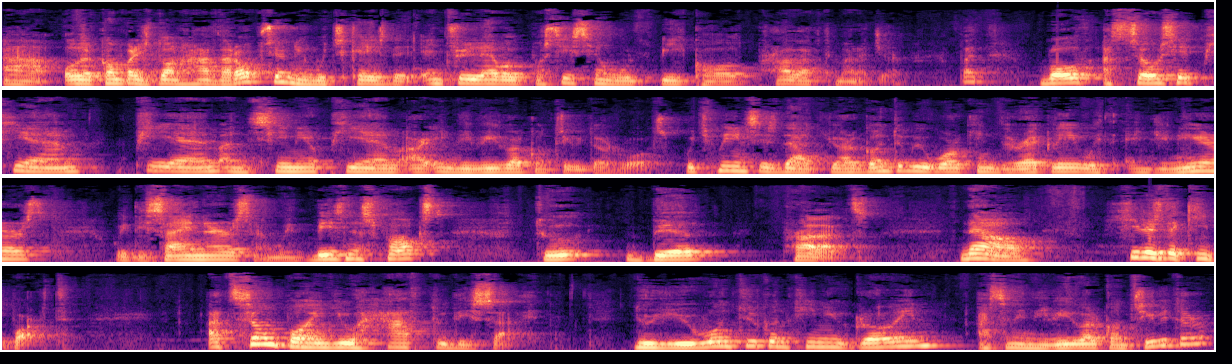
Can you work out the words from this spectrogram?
Uh, other companies don't have that option, in which case the entry level position would be called product manager. But both associate PM, PM, and senior PM are individual contributor roles, which means is that you are going to be working directly with engineers, with designers, and with business folks to build products. Now, here's the key part. At some point, you have to decide. Do you want to continue growing as an individual contributor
